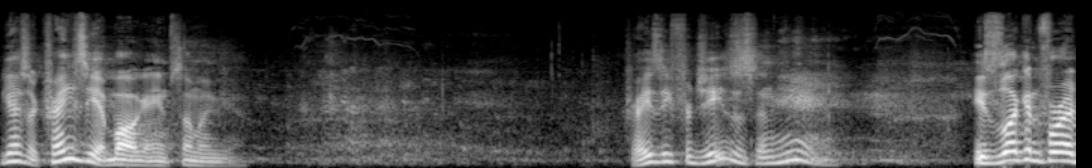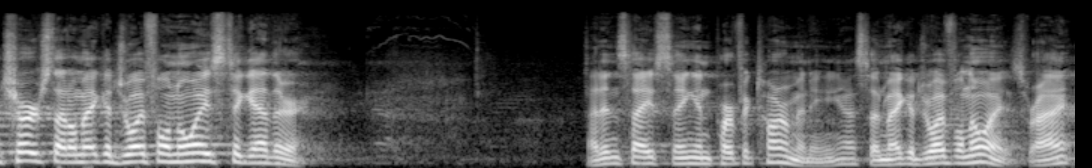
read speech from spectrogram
You guys are crazy at ball games, some of you. crazy for Jesus in here. He's looking for a church that'll make a joyful noise together. I didn't say sing in perfect harmony. I said make a joyful noise, right?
